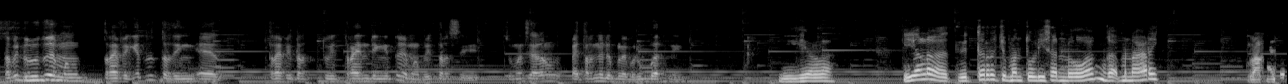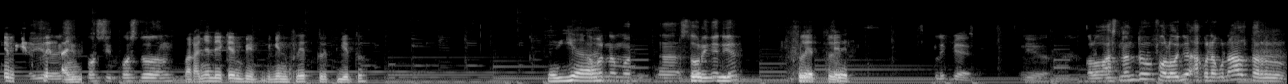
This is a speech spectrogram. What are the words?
Tapi dulu tuh emang trafficnya tuh terting eh traffic ter tweet trending itu emang Twitter sih. Cuman sekarang patternnya udah mulai berubah nih. Iyalah Iyalah Twitter cuma tulisan doang nggak menarik Makanya dia bikin Iya, fleet, post post doang. Makanya dia kan bi- bikin fleet-fleet gitu. Oh, Iya Apa nama uh, story-nya dia? Fleet, fleet. Clip ya. Iya. Kalau Asnan tuh follow-nya akun-akun alter.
